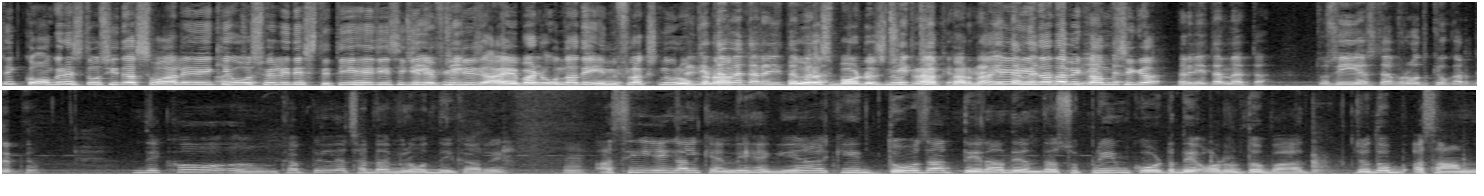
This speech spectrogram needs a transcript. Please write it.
ਤੇ ਕਾਂਗਰਸ ਦੋਸ਼ੀ ਦਾ ਸਵਾਲ ਇਹ ਹੈ ਕਿ ਉਸ ਵੇਲੇ ਦੀ ਸਥਿਤੀ ਇਹ ਜੀ ਸੀ ਕਿ ਰਿਫਿਊਜੀਜ਼ ਹੈ। ਆਏ ਬਟ ਉਹਨਾਂ ਦੀ ਹੈ। ਇਨਫਲਕਸ ਨੂੰ ਰੋਕਣਾ ਪੋਰਸ। ਬਾਰਡਰਸ ਨੂੰ ਟ੍ਰੈਪ ਹੈ, ਕਰਨਾ ਇਹ ਇਹਨਾਂ ਦਾ ਵੀ ਕੰਮ ਸੀਗਾ। ਰਣਜੀਤਾ ਮਹਿਤਾ ਤੁਸੀਂ ਇਸ ਦਾ ਵਿਰੋਧ ਕਿਉਂ ਕਰਦੇ ਪਏ ਹੋ? ਦੇਖੋ ਕਪਿਲ ਸਾਡਾ ਵਿਰੋਧ ਨਹੀਂ ਕਰ ਰਹੇ। ਅਸੀਂ ਇਹ ਗੱਲ ਕਹਿੰਦੇ ਹੈਗੇ ਆ ਕਿ 2013 ਦੇ ਅੰਦਰ ਸੁਪਰੀਮ ਕੋਰਟ ਦੇ ਆਰਡਰ ਤੋਂ ਬਾਅਦ ਜਦੋਂ ਅਸਾਮ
